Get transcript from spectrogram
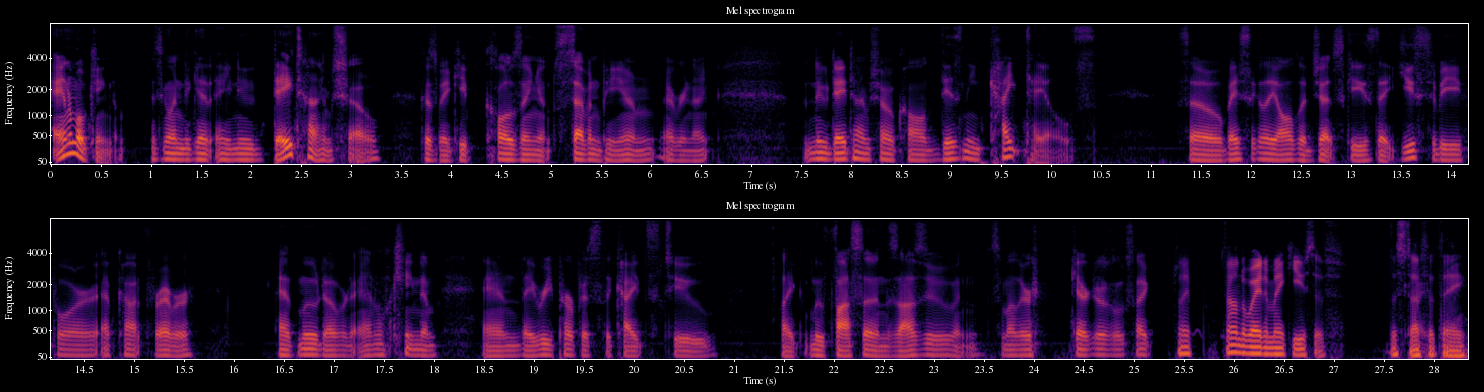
Animal Kingdom is going to get a new daytime show because they keep closing at 7 p.m. every night. A new daytime show called Disney Kite Tales. So basically, all the jet skis that used to be for Epcot Forever have moved over to Animal Kingdom and they repurposed the kites to like Mufasa and Zazu and some other characters, looks like. So they found a way to make use of the stuff Right. that they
